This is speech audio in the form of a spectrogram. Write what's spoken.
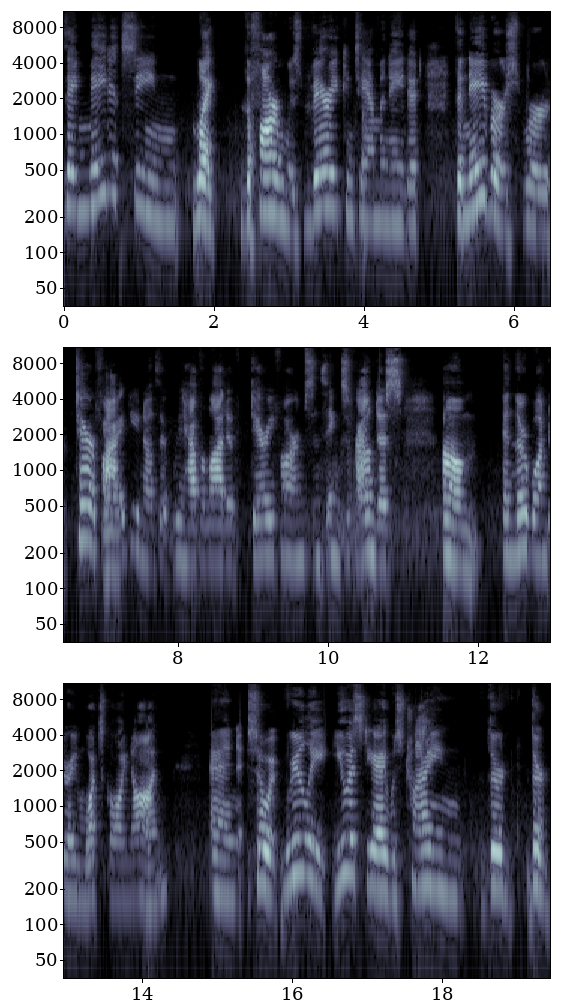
they made it seem like the farm was very contaminated. The neighbors were terrified you know that we have a lot of dairy farms and things around us um, and they're wondering what's going on. And so it really usda was trying their their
